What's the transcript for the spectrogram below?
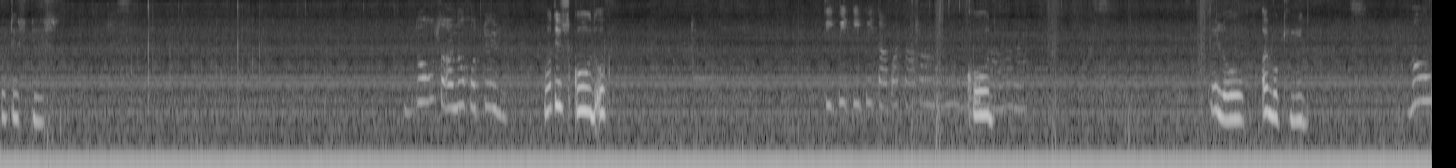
What is this? Dito ako sa ano, hotel. What is code of code? Hello, I'm a kid. No.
